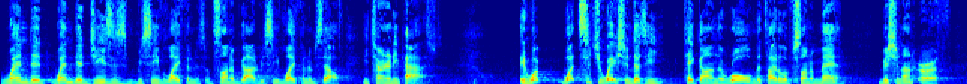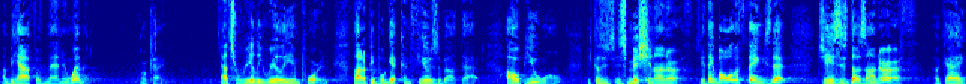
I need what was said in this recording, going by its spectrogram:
When did, when did Jesus receive life in the Son of God receive life in himself? Eternity past. In what, what situation does he take on the role and the title of Son of Man? Mission on earth on behalf of men and women. Okay. That's really, really important. A lot of people get confused about that. I hope you won't, because it's, it's mission on earth. So you think about all the things that Jesus does on earth, okay?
